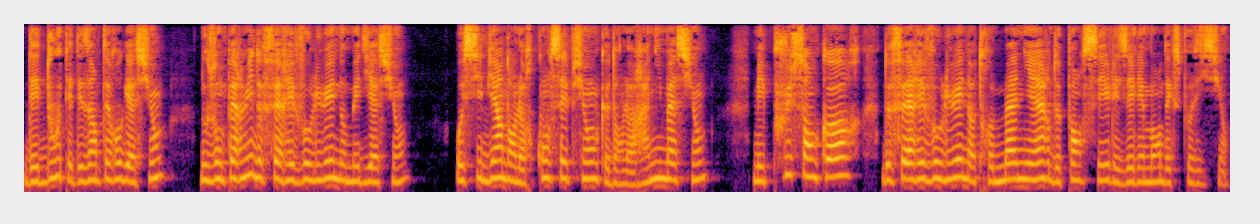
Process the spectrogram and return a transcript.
des doutes et des interrogations nous ont permis de faire évoluer nos médiations, aussi bien dans leur conception que dans leur animation, mais plus encore de faire évoluer notre manière de penser les éléments d'exposition.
